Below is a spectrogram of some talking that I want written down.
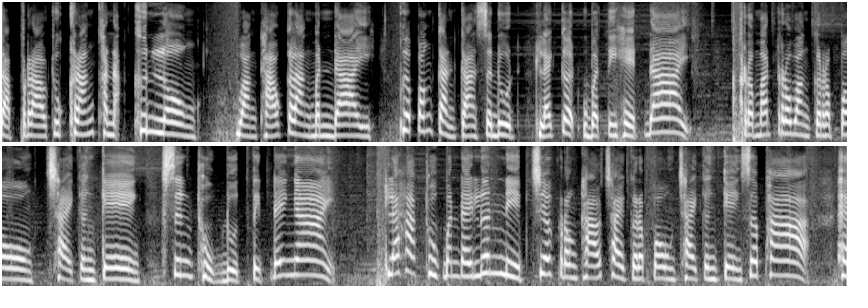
จับราวทุกครั้งขณะขึ้นลง วางเท้ากลางบันได เพื่อป้องกันการสะดุดและเกิดอุบัติเหตุได้ ระมัดระวังกระโปรงชายกางเกง ซึ่งถูกดูดติดได้ง่าย และหากถูกบันไดเลื่อนหนีบเชือกรองเท้าชายกระโปรงชายกางเกงเสื้อผ้า ให้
